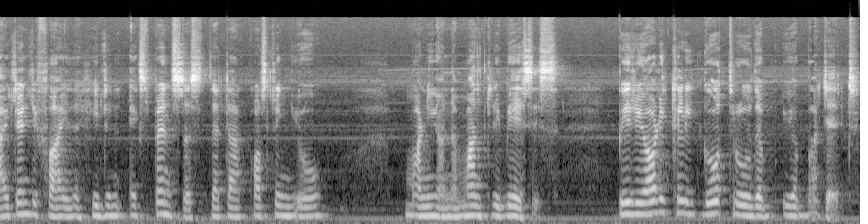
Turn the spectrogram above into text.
identify the hidden expenses that are costing you money on a monthly basis. Periodically go through the, your budget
